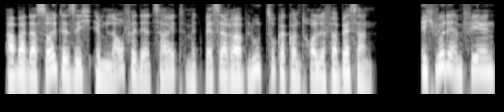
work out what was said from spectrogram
aber das sollte sich im Laufe der Zeit mit besserer Blutzuckerkontrolle verbessern. Ich würde empfehlen,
